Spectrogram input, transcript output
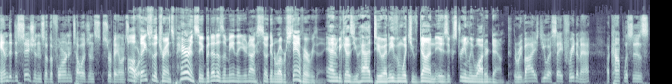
and the decisions of the Foreign Intelligence Surveillance Oh, Court. thanks for the transparency, but that doesn't mean that you're not still going to rubber stamp everything. And because you had to, and even what you've done is extremely watered down. The revised USA Freedom Act accomplishes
